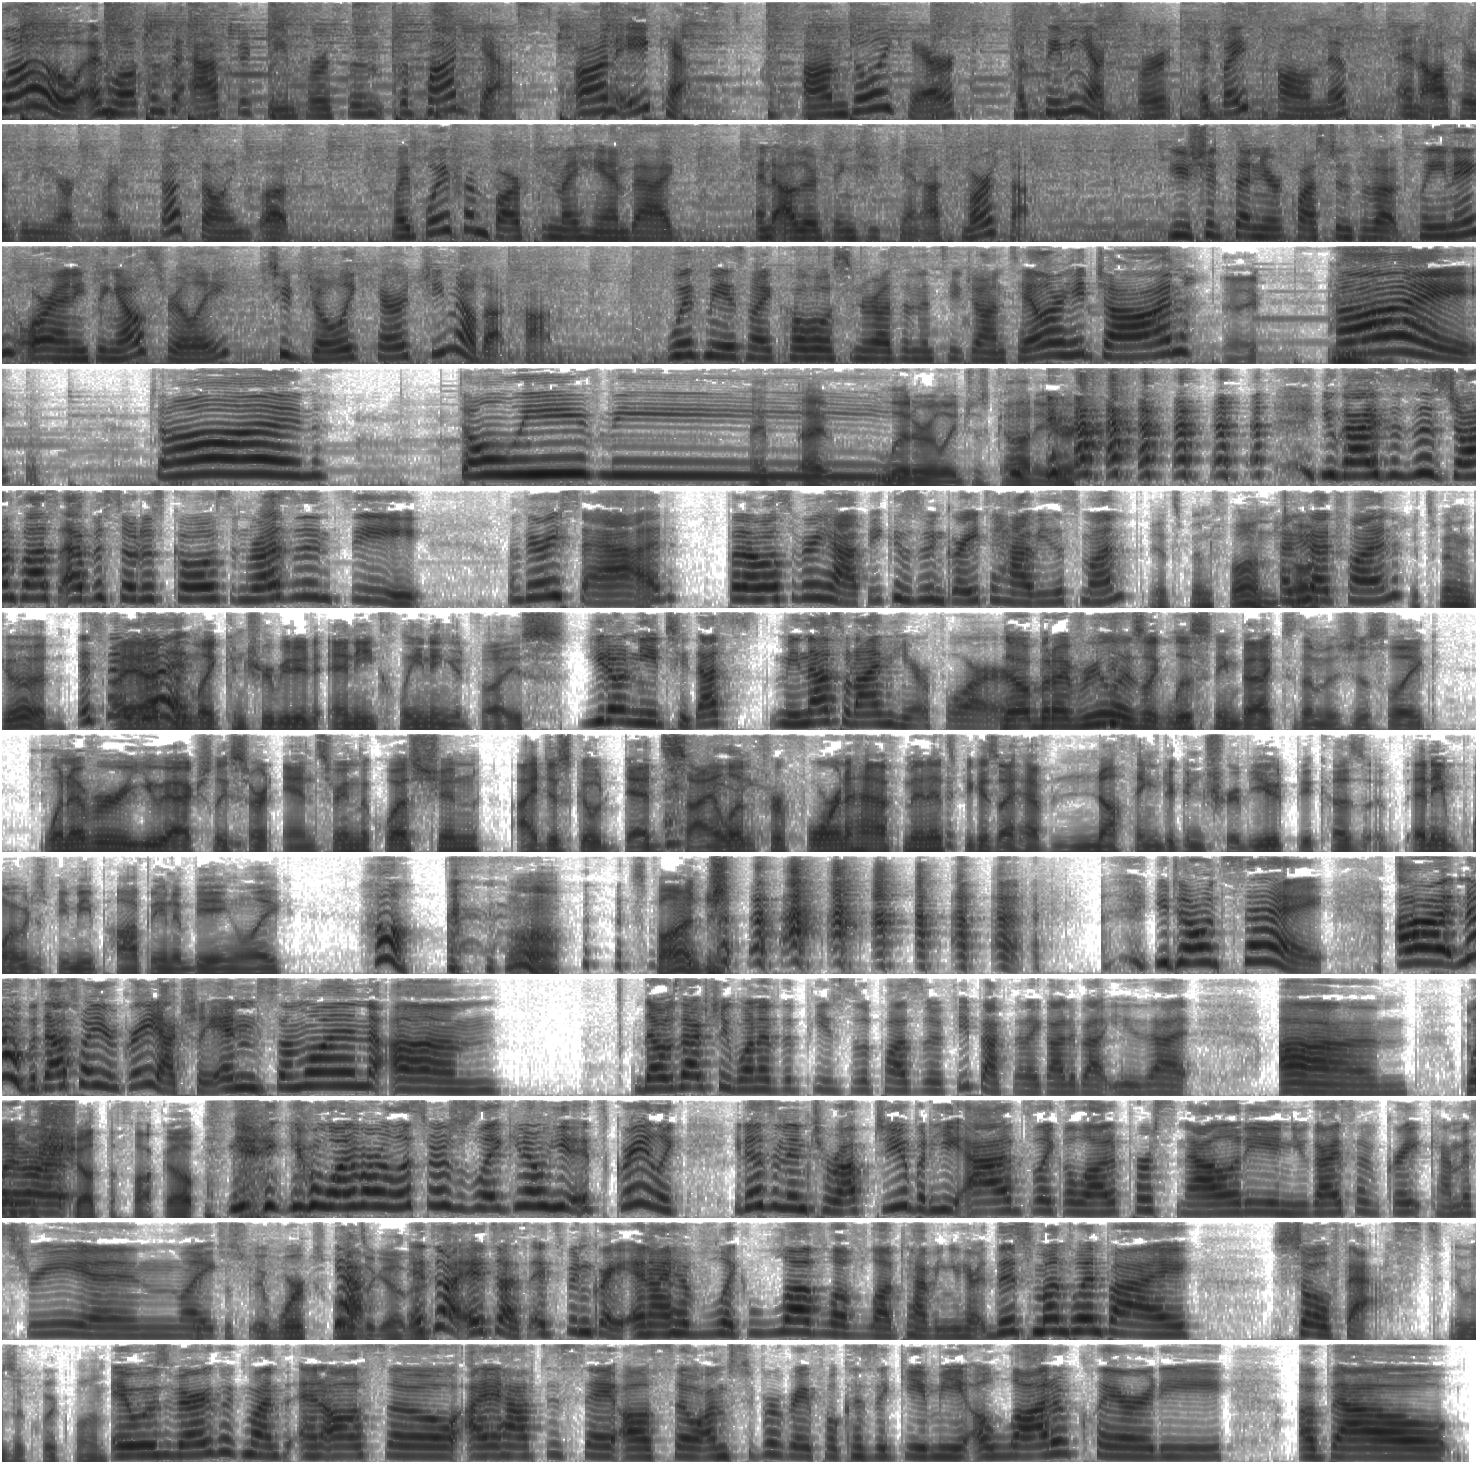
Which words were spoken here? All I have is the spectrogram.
Hello, and welcome to Ask a Clean Person, the podcast on ACAST. I'm Jolie Kerr, a cleaning expert, advice columnist, and author of the New York Times bestselling book, My Boyfriend Barfed in My Handbag, and Other Things You Can't Ask Martha. You should send your questions about cleaning or anything else really to joliekerr at gmail.com. With me is my co host in residency, John Taylor. Hey, John. Hey. Hi. John. Don't leave me. I, I literally just got here. you guys, this is John's last episode as co host in residency. I'm very sad, but I'm also very happy because it's been great to have you this month. It's been fun. Have you had fun? It's been good. It's been I good. haven't like contributed any cleaning advice. You don't need to. That's, I mean, that's what I'm here for. No, but I've realized like listening back to them is just like whenever you actually start answering the question, I just go dead silent for four and a half minutes because I have nothing to contribute. Because at any point it would just be me popping and being like, Huh. "Oh, sponge." you don't say. Uh, no, but that's why you're great, actually. And someone, um, that was actually one of the pieces of positive feedback that I got about you. That, um, one I just our, shut the fuck up? one of our listeners was like, you know, he, it's great. Like, he doesn't interrupt you, but he adds like a lot of personality, and you guys have great chemistry, and like, it just it works well yeah, together. It does. It does. It's been great, and I have like love, love, loved having you here. This month went by so fast. It was a quick month. It was a very quick month, and also I have to say, also I'm super grateful because it gave me a lot of clarity about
